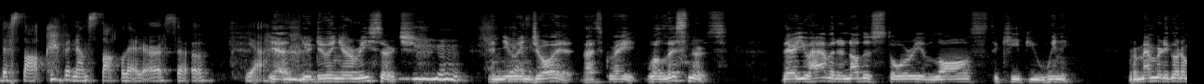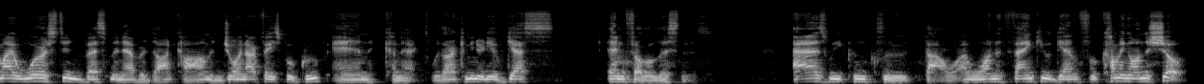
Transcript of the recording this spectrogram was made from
the stock, Vietnam stock later. So yeah. Yeah, you're doing your research and you yes. enjoy it. That's great. Well, listeners, there you have it, another story of loss to keep you winning. Remember to go to myworstinvestmentever.com and join our Facebook group and connect with our community of guests and fellow listeners. As we conclude, Tao, I want to thank you again for coming on the show.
